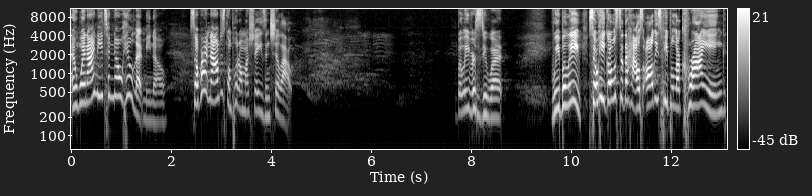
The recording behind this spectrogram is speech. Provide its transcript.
And when I need to know, he'll let me know. So right now, I'm just to put on my shades and chill out. Believers do what? We believe. So he goes to the house. All these people are crying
